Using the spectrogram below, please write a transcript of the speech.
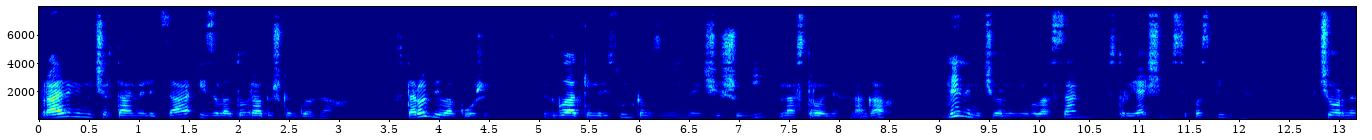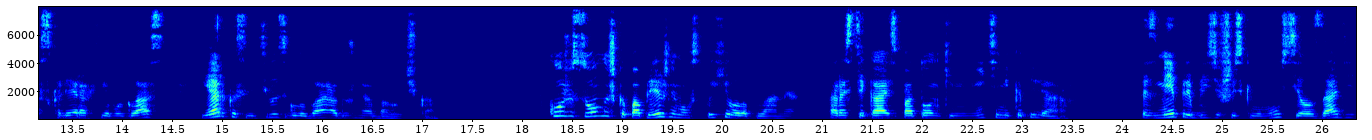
правильными чертами лица и золотой радужкой в глазах. Второй белокожий, с гладким рисунком змеиной чешуи на стройных ногах, длинными черными волосами, струящимися по спине. В черных склерах его глаз ярко светилась голубая радужная оболочка. В коже солнышка по-прежнему вспыхивало пламя, растекаясь по тонкими нитями капилляров. Змей, приблизившись к нему, сел сзади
